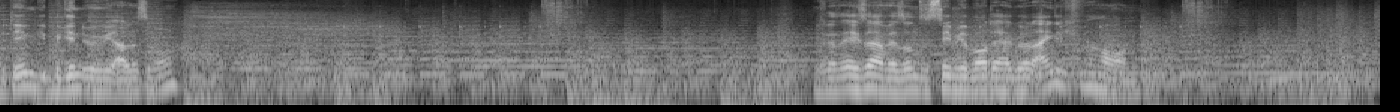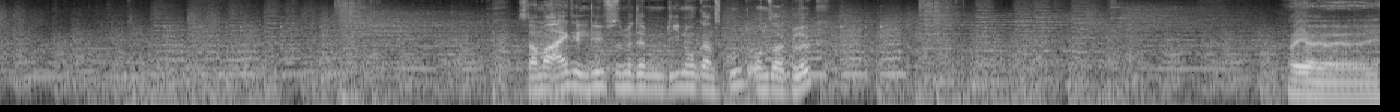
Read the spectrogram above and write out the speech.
Mit dem beginnt irgendwie alles immer. Ich muss ganz ehrlich sagen, wer so ein System hier baut, der gehört eigentlich verhauen. Sag mal, eigentlich lief es mit dem Dino ganz gut, unser Glück. Uiuiui.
